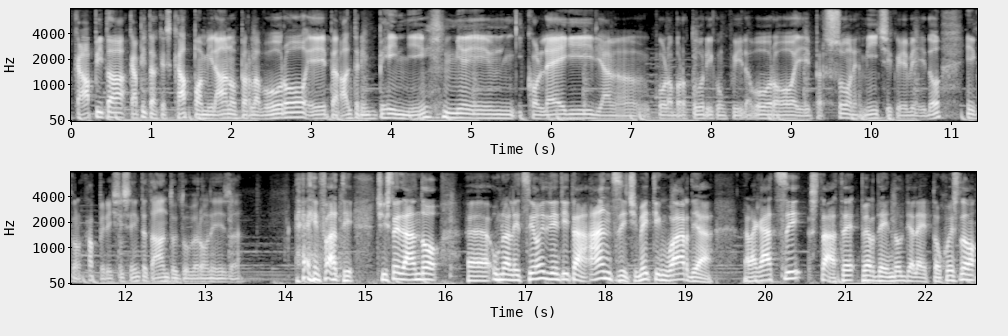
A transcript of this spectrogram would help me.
capita, capita che scappo a Milano per lavoro e per altri impegni, i miei i colleghi, gli uh, collaboratori con cui lavoro e persone, amici che vedo, mi dicono, capperi, si sente tanto il tuo veronese. Eh, infatti ci stai dando eh, una lezione di identità, anzi ci metti in guardia Ragazzi, state perdendo il dialetto. Questa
